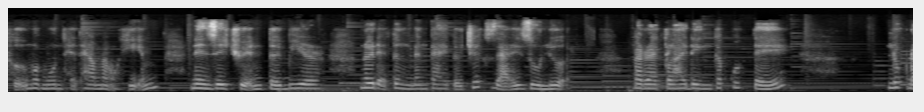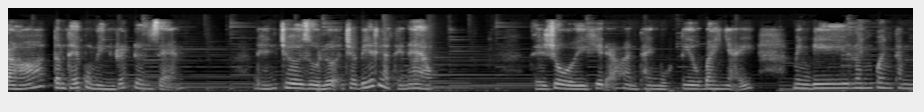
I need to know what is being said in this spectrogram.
thử một môn thể thao mạo hiểm nên di chuyển tới Beer, nơi đã từng đăng cai tổ chức giải dù lượn paragliding cấp quốc tế. Lúc đó tâm thế của mình rất đơn giản. Đến chơi dù lượn cho biết là thế nào. Thế rồi khi đã hoàn thành mục tiêu bay nhảy, mình đi loanh quanh thăm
